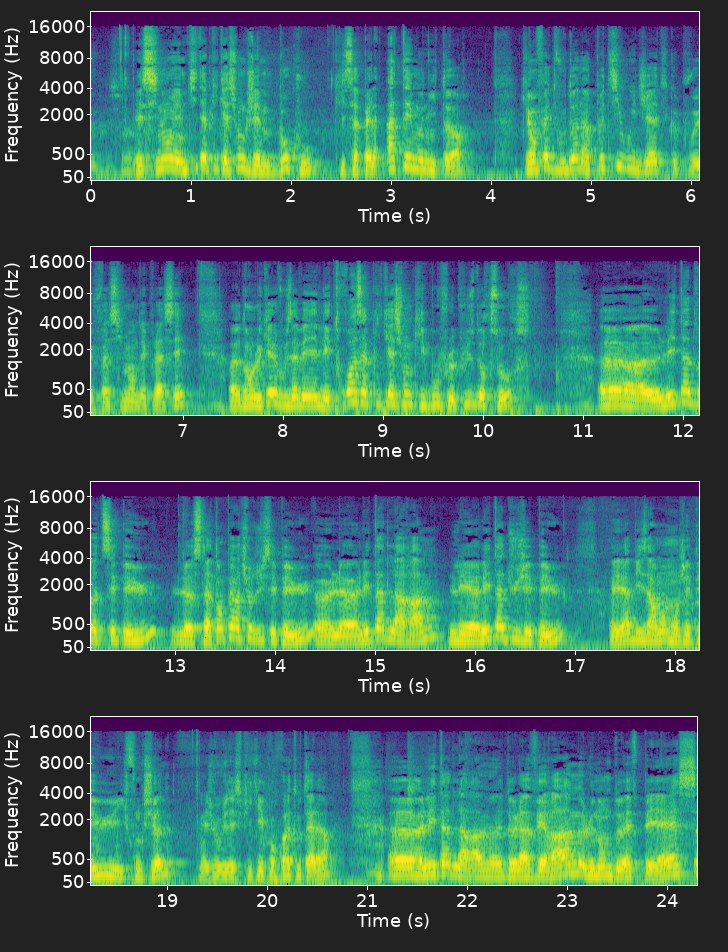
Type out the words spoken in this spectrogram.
impressionnant. Et sinon il y a une petite application que j'aime beaucoup qui s'appelle AT Monitor qui en fait vous donne un petit widget que vous pouvez facilement déplacer euh, dans lequel vous avez les trois applications qui bouffent le plus de ressources. euh, l'état de votre CPU, le- la température du CPU, euh, l'état de la RAM, l'état du GPU. Et là, bizarrement, mon GPU il fonctionne. Et je vais vous expliquer pourquoi tout à l'heure. Euh, l'état de la, RAM- de la VRAM, le nombre de FPS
